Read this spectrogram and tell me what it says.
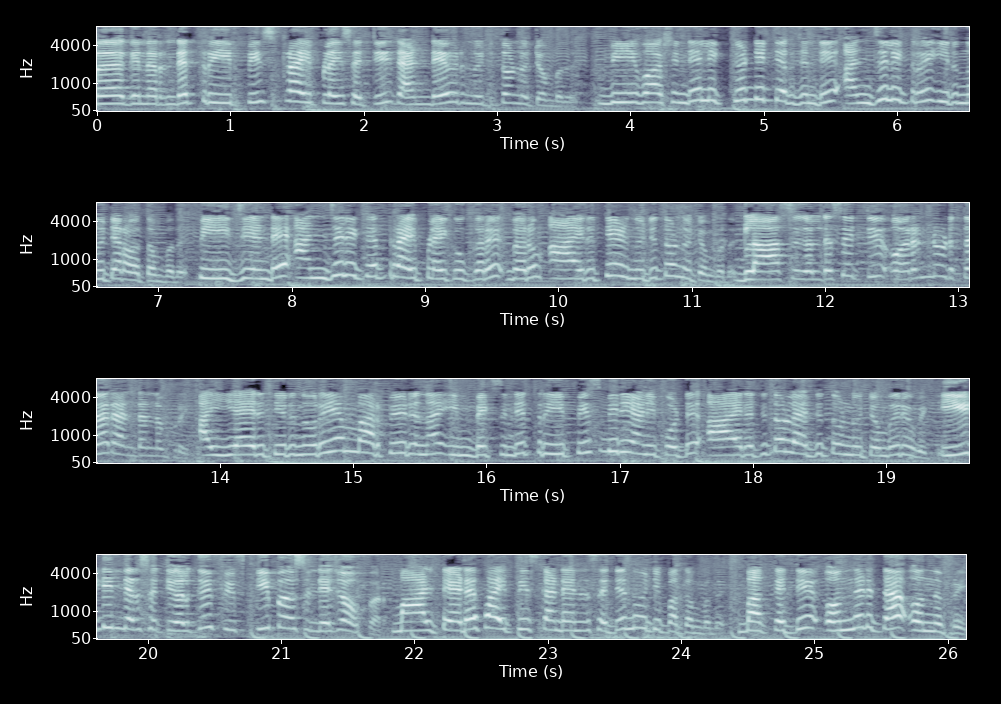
ബർഗനറിന്റെ ത്രീ പീസ് ട്രൈപ്ലൈ സെറ്റ് രണ്ടേ ഒരുന്നൂറ്റി തൊണ്ണൂറ്റി ഒമ്പത് വി വാഷിന്റെ ലിക്വിഡ് ഡിറ്റർജന്റ് അഞ്ച് ലിറ്റർ ഇരുന്നൂറ്റി അറുപത്തി ഒമ്പത് പി ജിയുടെ അഞ്ച് ലിറ്റർ ട്രൈപ്ലൈ കുക്കർ വെറും ആയിരത്തി എഴുന്നൂറ്റി തൊണ്ണൂറ്റി ഒമ്പത് ഗ്ലാസുകളുടെ സെറ്റ് ഒരെണ്ണം എടുത്താൽ രണ്ടെണ്ണം ഫ്രീ അയ്യായിരത്തി ഇരുന്നൂറ് എം ആർ പി വരുന്ന ഇംബെക്സിന്റെ ത്രീ പീസ് ബിരിയാണി പോട്ട് ആയിരത്തി തൊള്ളായിരത്തി തൊണ്ണൂറ്റി ഒമ്പത് രൂപയ്ക്ക്. ഈ ഡിന്നർ സെറ്റുകൾക്ക് ഫിഫ്റ്റി പെർസെന്റേജ് ഓഫർ മാൾട്ടയുടെ ഫൈവ് പീസ് കണ്ടെയ്നർ സെറ്റ് നൂറ്റി പത്തൊമ്പത് ബക്കറ്റ് ഒന്നെടുത്ത ഒന്ന് ഫ്രീ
